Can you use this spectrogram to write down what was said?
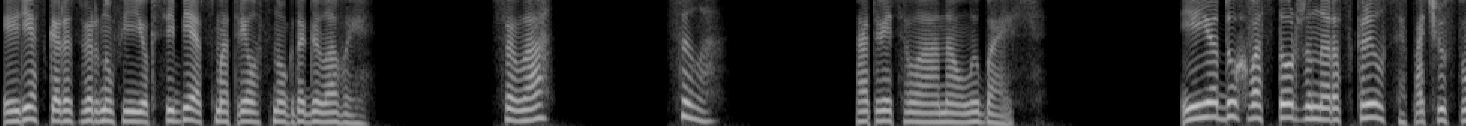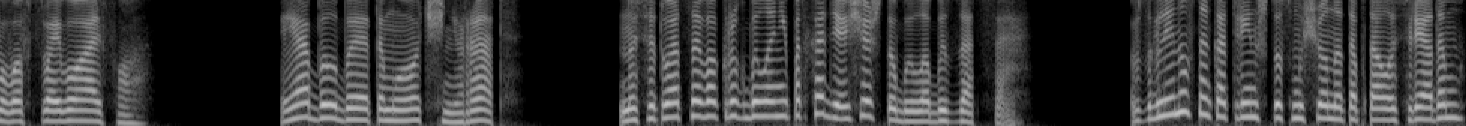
и, резко развернув ее к себе, осмотрел с ног до головы. «Цела?» «Цела», — ответила она, улыбаясь. Ее дух восторженно раскрылся, почувствовав своего Альфу. Я был бы этому очень рад. Но ситуация вокруг была неподходящая, чтобы лобызаться. Взглянув на Катрин, что смущенно топталась рядом,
